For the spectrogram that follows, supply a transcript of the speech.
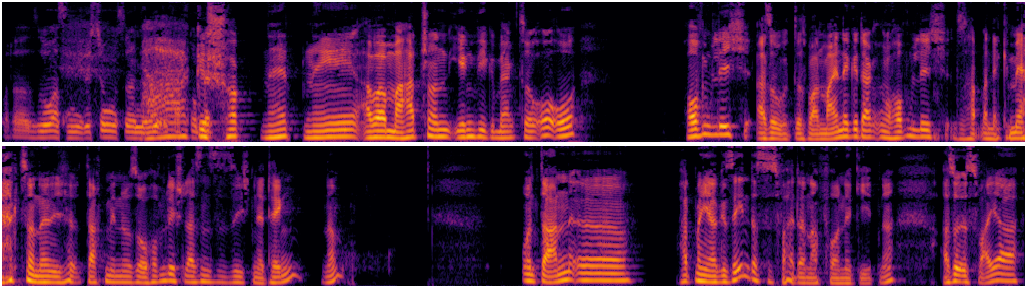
oder sowas in die Richtung, sondern Ah, geschockt nicht, nee, aber man hat schon irgendwie gemerkt, so, oh, oh, hoffentlich, also das waren meine Gedanken, hoffentlich, das hat man nicht gemerkt, sondern ich dachte mir nur so, hoffentlich lassen sie sich nicht hängen, ne? Und dann äh, hat man ja gesehen, dass es weiter nach vorne geht, ne? Also es war ja,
